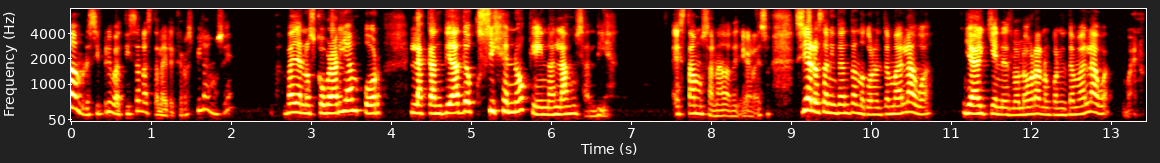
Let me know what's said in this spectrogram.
No, hombre, si privatizan hasta el aire que respiramos, ¿eh? Vaya, nos cobrarían por la cantidad de oxígeno que inhalamos al día. Estamos a nada de llegar a eso. Si ya lo están intentando con el tema del agua, ya hay quienes lo lograron con el tema del agua. Bueno,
